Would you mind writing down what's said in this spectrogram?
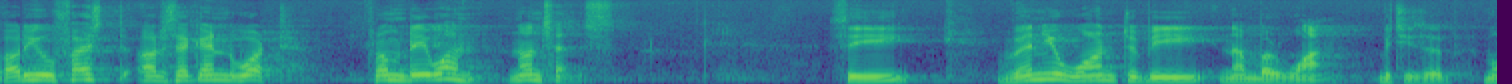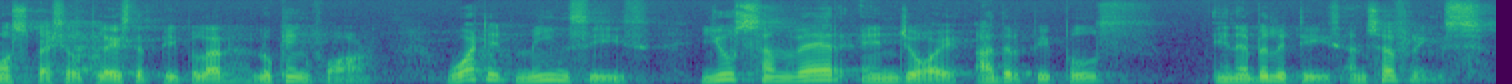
Are you first or second what? From day one, nonsense. See, when you want to be number one, which is a most special place that people are looking for, what it means is you somewhere enjoy other people's inabilities and sufferings.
